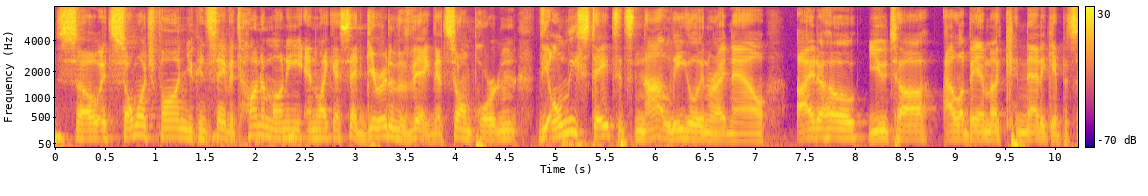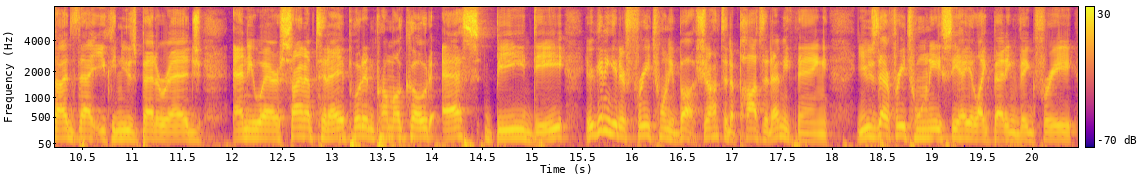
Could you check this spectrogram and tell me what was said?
So it's so much fun. You can save a ton of money. And like I said, get rid of the VIG. That's so important. The only states it's not legal in right now Idaho, Utah, Alabama, Connecticut. Besides that, you can use Bettor Edge anywhere. Sign up today, put in promo code SBD. You're going to get a free 20 bucks. You don't have to deposit anything. Use that free 20, see how you like betting VIG free.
